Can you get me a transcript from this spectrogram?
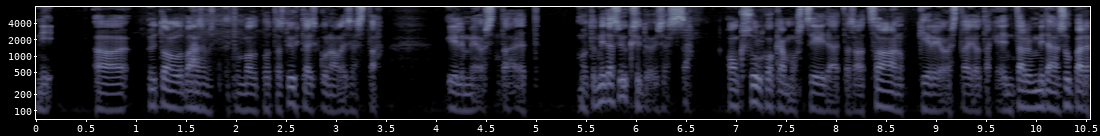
niin äh, nyt on ollut vähän semmoista, että me puhutaan yhteiskunnallisesta ilmiöstä, että, mutta mitäs yksityisessä? Onko sulla kokemusta siitä, että sä oot saanut kirjoista jotakin, en tarvitse mitään super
